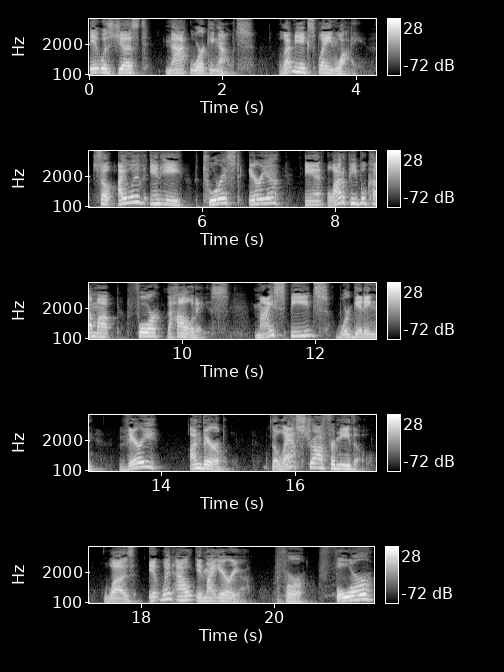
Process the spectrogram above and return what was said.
it was just not working out. Let me explain why. So, I live in a tourist area, and a lot of people come up for the holidays. My speeds were getting very unbearable. The last straw for me, though, was it went out in my area for four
